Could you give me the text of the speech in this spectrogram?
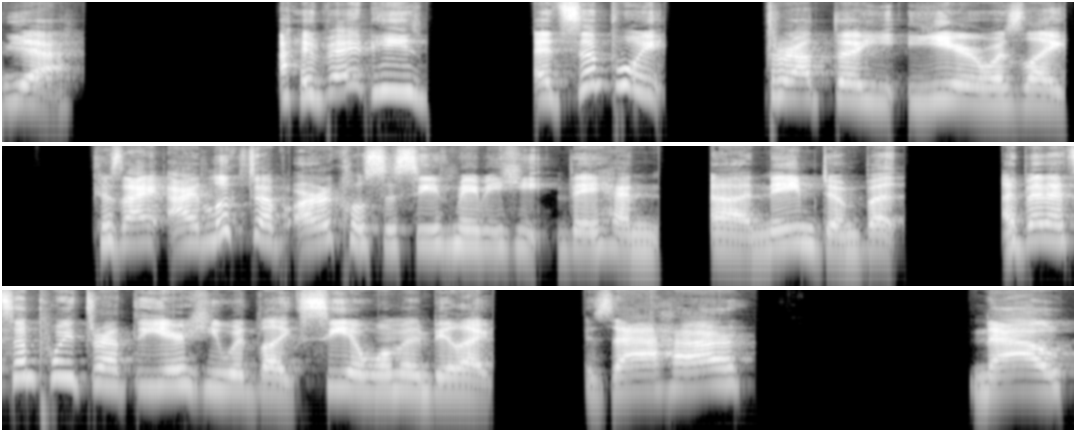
Yeah. I bet he's at some point throughout the year was like because I, I looked up articles to see if maybe he they had uh, named him, but I bet at some point throughout the year he would like see a woman and be like, Is that her? No.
